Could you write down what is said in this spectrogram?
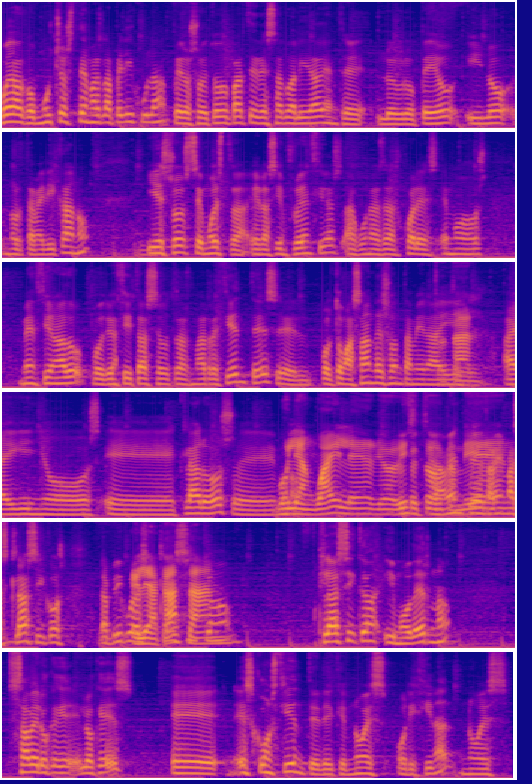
juega con muchos temas la película, pero sobre todo parte de esa dualidad entre lo europeo y lo norteamericano, y eso se muestra en las influencias, algunas de las cuales hemos mencionado, podrían citarse otras más recientes, el Paul Thomas Anderson también hay, hay guiños eh, claros. Eh, William Wyler, yo he visto también. también. más clásicos. La película es clásica, clásica, y moderna, sabe lo que, lo que es, eh, es consciente de que no es original, no es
